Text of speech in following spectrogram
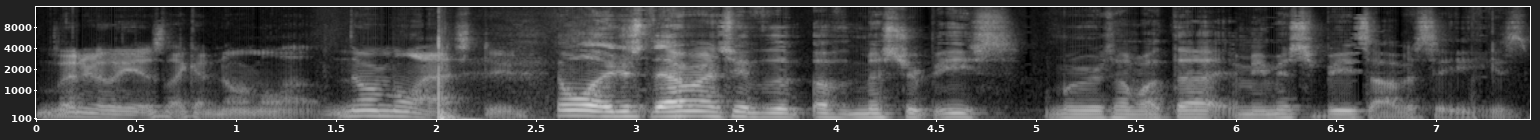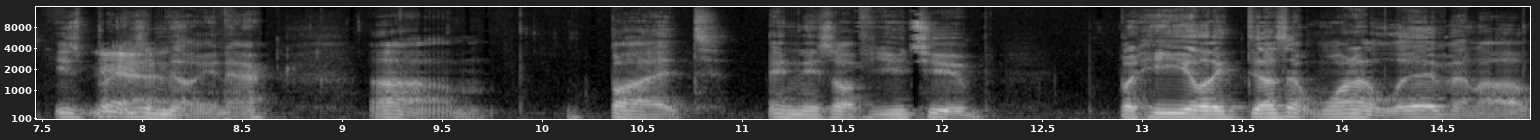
literally is like a normal normal ass dude. Well, it just that reminds me of the of Mr. Beast when we were talking about that. I mean, Mr. Beast obviously he's he's he's a millionaire, um, but and he's off YouTube, but he like doesn't want to live in a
